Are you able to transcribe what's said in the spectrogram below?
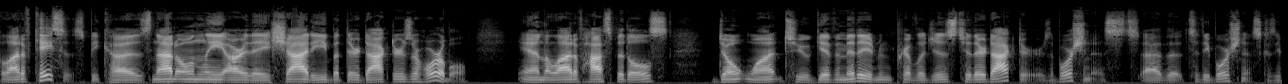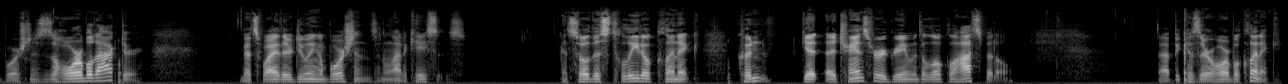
a lot of cases because not only are they shoddy, but their doctors are horrible. And a lot of hospitals don't want to give admitting privileges to their doctors, abortionists, uh, the, to the abortionist, because the abortionist is a horrible doctor. That's why they're doing abortions in a lot of cases. And so this Toledo clinic couldn't get a transfer agreement with the local hospital uh, because they're a horrible clinic.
